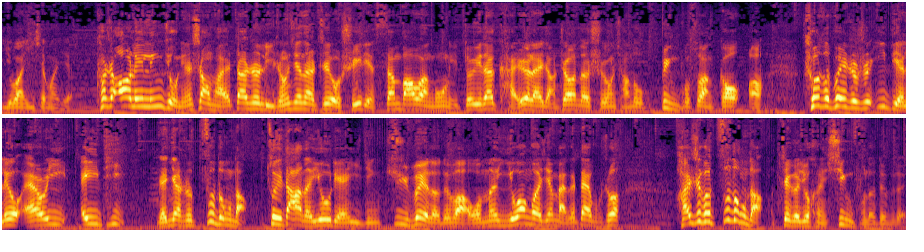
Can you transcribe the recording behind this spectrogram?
一万一千块钱，它是二零零九年上牌，但是里程现在只有十一点三八万公里。对于一台凯越来讲，这样的使用强度并不算高啊。车子配置是一点六 LE AT，人家是自动挡，最大的优点已经具备了，对吧？我们一万块钱买个代步车。还是个自动挡，这个就很幸福了，对不对？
